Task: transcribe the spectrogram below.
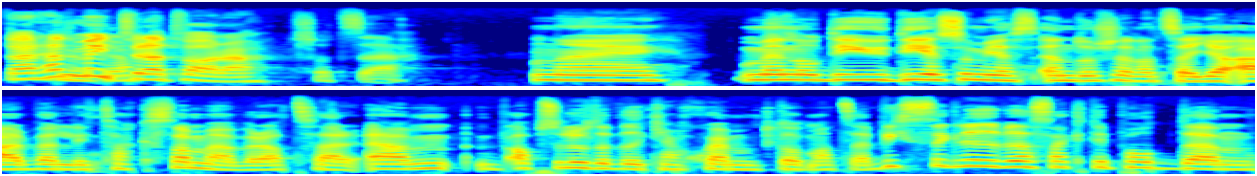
Där hade Gud, man inte velat vara så att säga. Nej, men och det är ju det som jag ändå känner att så här, jag är väldigt tacksam över. att så här, äm, Absolut att vi kan skämta om att så här, vissa grejer vi har sagt i podden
